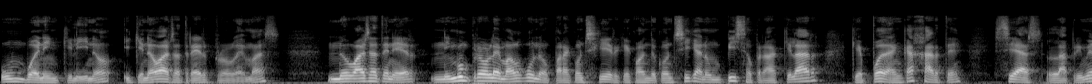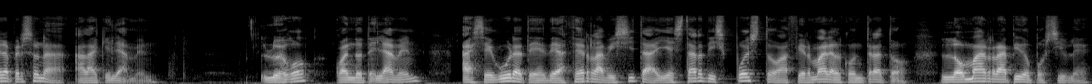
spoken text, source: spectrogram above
un buen inquilino y que no vas a traer problemas, no vas a tener ningún problema alguno para conseguir que cuando consigan un piso para alquilar que pueda encajarte, seas la primera persona a la que llamen. Luego, cuando te llamen, asegúrate de hacer la visita y estar dispuesto a firmar el contrato lo más rápido posible,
